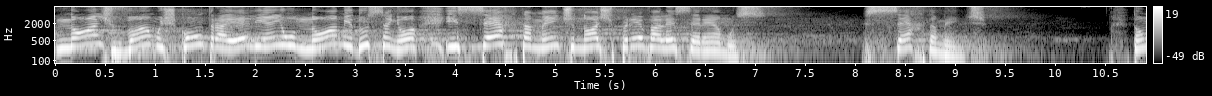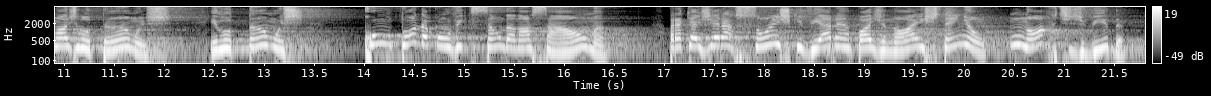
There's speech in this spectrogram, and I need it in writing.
nós vamos contra ele em o nome do Senhor, e certamente nós prevaleceremos. Certamente. Então nós lutamos, e lutamos com toda a convicção da nossa alma, para que as gerações que vierem após de nós tenham um norte de vida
